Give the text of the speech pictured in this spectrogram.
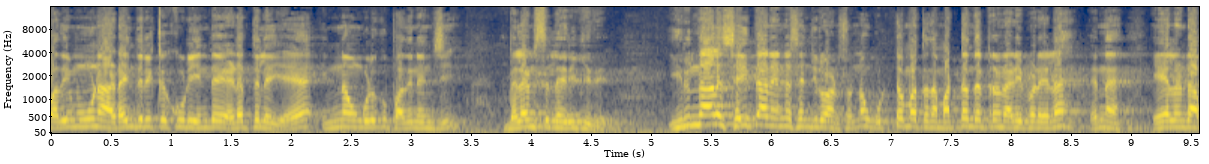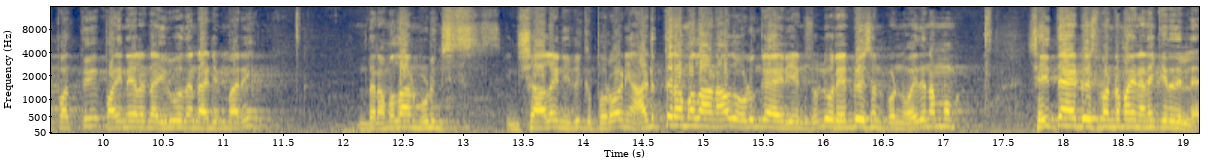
பதிமூணு அடைந்திருக்கக்கூடிய இந்த இடத்துலையே இன்னும் உங்களுக்கு பதினஞ்சு பேலன்ஸில் இருக்குது. இருந்தாலும் சைத்தான் என்ன செஞ்சிருவான்னு சொன்னால் உட்டமத்த மட்டம் தட்டுற அடிப்படையில் என்ன ஏழண்டா பத்து பதினேழண்டா இருபதாண்டா அடி மாதிரி இந்த ரமலான் முடிஞ்சிச்சு இன்ஷால நீ இதுக்கு போகிறோம் நீ அடுத்த ரமலானாவது ஒழுங்கா ஏறியன்னு சொல்லி ஒரு அட்வைஸ் பண்ணுவோம். இது நம்ம சைத்தான் அட்வைஸ் பண்ணுற மாதிரி நினைக்கிறது இல்லை.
